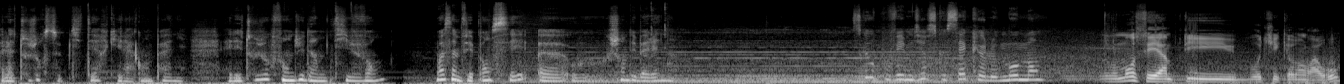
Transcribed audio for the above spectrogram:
Elle a toujours ce petit air qui l'accompagne. Elle est toujours fendue d'un petit vent. Moi, ça me fait penser euh, au chant des baleines. Est-ce que vous pouvez me dire ce que c'est que le moment? Le moment, c'est un petit boîtier qu'on a là-haut.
